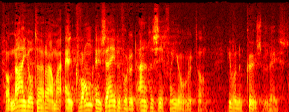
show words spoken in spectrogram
van Najot en Rama. En kwam en zeide voor het aangezicht van Jonathan. Hier wordt een keus beleefd.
